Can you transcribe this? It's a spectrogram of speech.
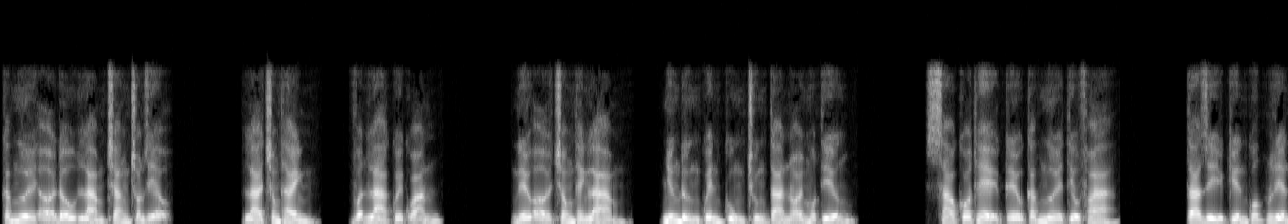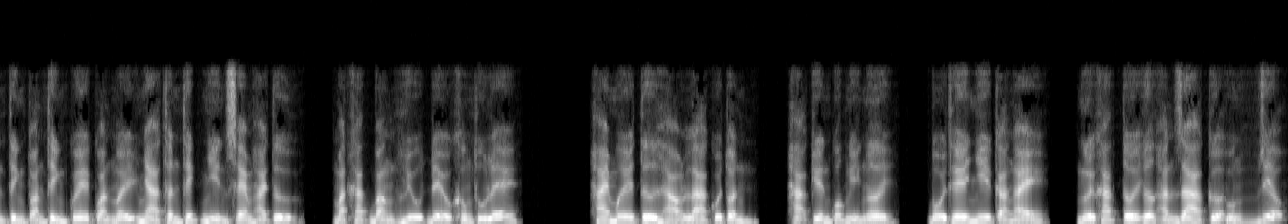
Các ngươi ở đâu làm trăng tròn rượu? Là trong thành, vẫn là quê quán. Nếu ở trong thành làm, nhưng đừng quên cùng chúng ta nói một tiếng. Sao có thể kêu các ngươi tiêu pha? Ta gì kiến quốc liền tính toán thỉnh quê quán mấy nhà thân thích nhìn xem hài tử, mặt khác bằng hưu đều không thu lễ. 24 hào là cuối tuần, hạ kiến quốc nghỉ ngơi, bồi thê nhi cả ngày, người khác tới ước hắn ra cửa uống rượu,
